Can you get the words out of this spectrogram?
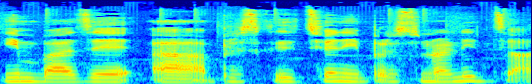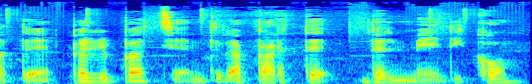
in base a prescrizioni personalizzate per il paziente da parte del medico.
